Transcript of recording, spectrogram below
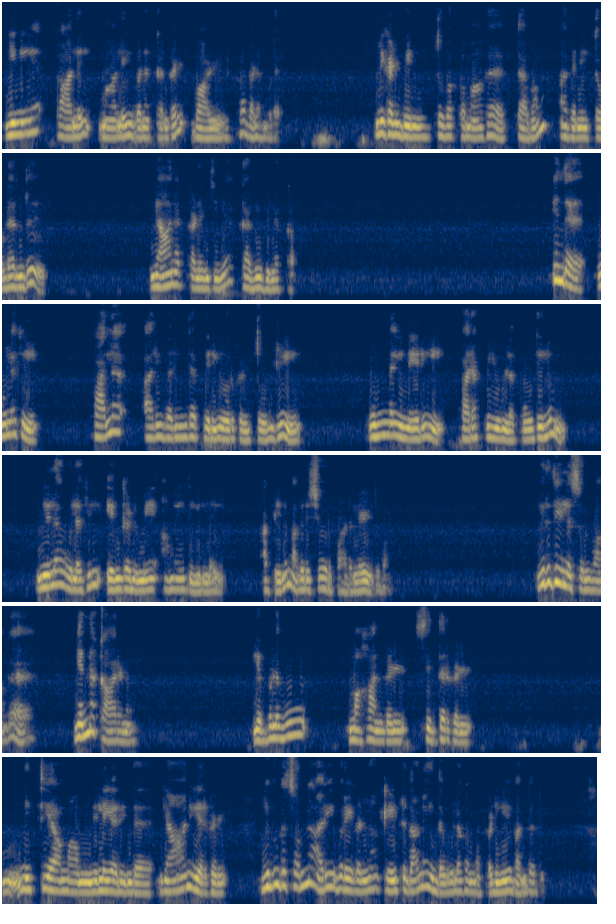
இனிய காலை மாலை வணக்கங்கள். வாழ்க வளமுடன். நிகழ்வின் துவக்கமாக தவம். அதனைத் தொடர்ந்து ஞானக்களஞ்சிய கவி விளக்கம். இந்த உலகில் பல அறிவறிந்த பெரியோர்கள் தோன்றி உண்மை நெறி பரப்பியுள்ள போதிலும் நில உலகில் எங்கனுமே அமைதியில்லை அப்படின்னு மகரிஷி ஒரு பாடலை எழுதுவாங்க இறுதியில சொல்வாங்க என்ன காரணம்? எவ்வளவோ மகான்கள் சித்தர்கள் நித்தியாமாம் நிலையறிந்த ஞானியர்கள் இவங்க சொன்ன அறிவுரைகள்லாம் கேட்டுதானே இந்த உலகம் அப்படியே வந்தது.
